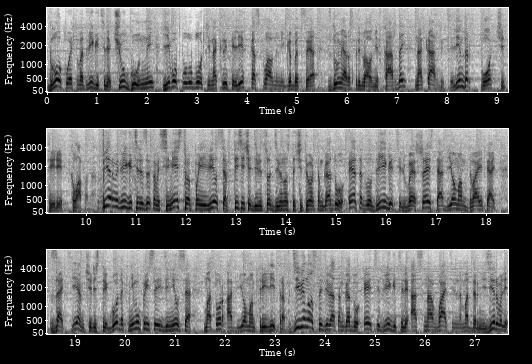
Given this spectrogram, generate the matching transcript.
Блок у этого двигателя двигателя чугунный. Его полублоки накрыты легкосплавными ГБЦ с двумя распредвалами в каждой. На каждый цилиндр по 4 клапана. Первый двигатель из этого семейства появился в 1994 году. Это был двигатель V6 объемом 2,5. Затем, через три года, к нему присоединился мотор объемом 3 литра. В 1999 году эти двигатели основательно модернизировали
